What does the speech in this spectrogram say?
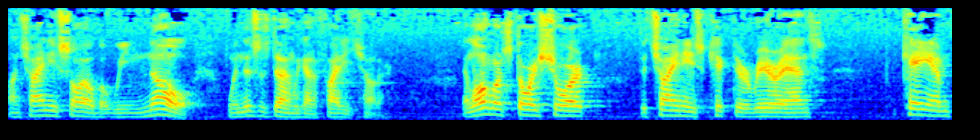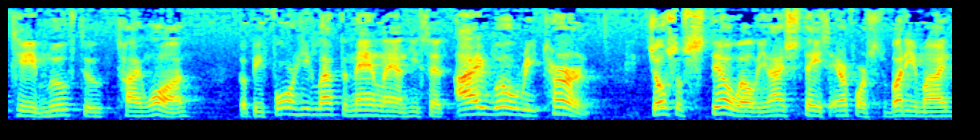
on Chinese soil, but we know when this is done, we got to fight each other. And long story short, the Chinese kicked their rear ends. KMT moved to Taiwan, but before he left the mainland, he said, I will return. Joseph Stilwell, the United States Air Force, buddy of mine,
